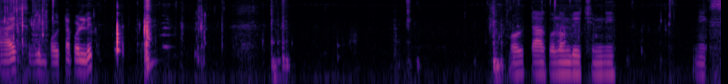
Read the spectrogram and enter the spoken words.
आहे सगळी बोलटा पडलीत. बोटा कोलंबी चिमणी मिक्स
